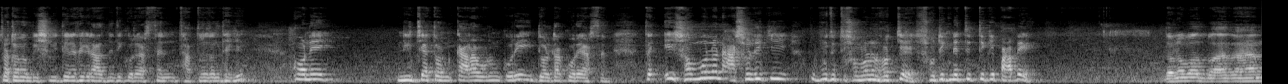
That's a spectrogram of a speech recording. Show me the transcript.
চট্টগ্রাম বিশ্ববিদ্যালয় থেকে রাজনীতি করে আসছেন ছাত্রদল থেকে। অনেক নির্যাতন কারাবরণ করে এই দলটা করে আসছেন। তো এই সম্মেলন আসলে কি উপযুক্ত সম্মেলন হচ্ছে? সঠিক নেতৃত্ব কি পাবে? ধন্যবাদ বাহান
